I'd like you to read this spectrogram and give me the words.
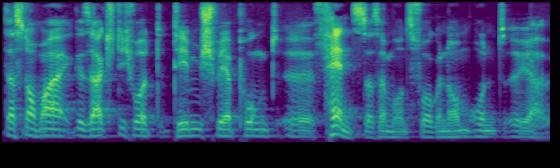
Das nochmal gesagt, Stichwort Themenschwerpunkt äh, Fans, das haben wir uns vorgenommen und äh, ja,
